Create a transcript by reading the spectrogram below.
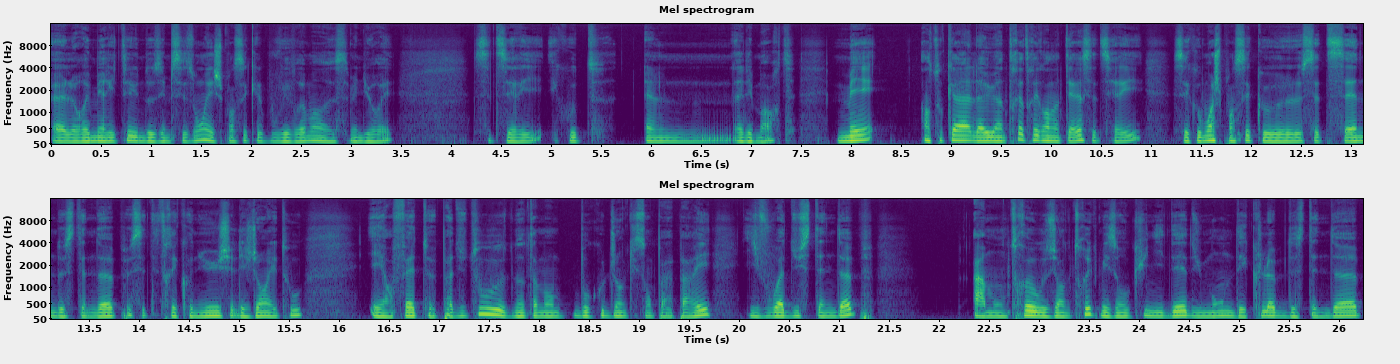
elle, aurait mérité une deuxième saison et je pensais qu'elle pouvait vraiment euh, s'améliorer. Cette série, écoute, elle, elle, est morte. Mais en tout cas, elle a eu un très très grand intérêt cette série. C'est que moi je pensais que cette scène de stand-up, c'était très connu chez les gens et tout. Et en fait, pas du tout. Notamment beaucoup de gens qui sont pas à Paris, ils voient du stand-up à Montreux ou ce genre de trucs, mais ils ont aucune idée du monde des clubs de stand-up,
